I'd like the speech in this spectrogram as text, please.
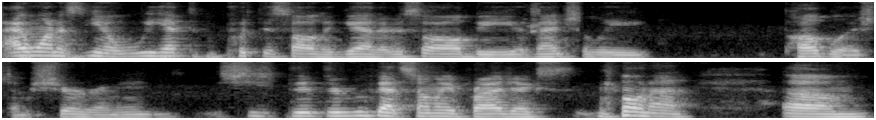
I want to, you know, we have to put this all together. This will all be eventually published, I'm sure. I mean, she's, we've got so many projects going on. Um,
